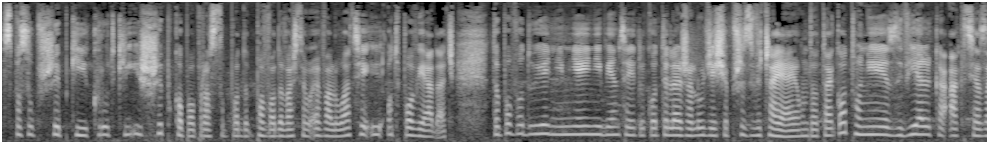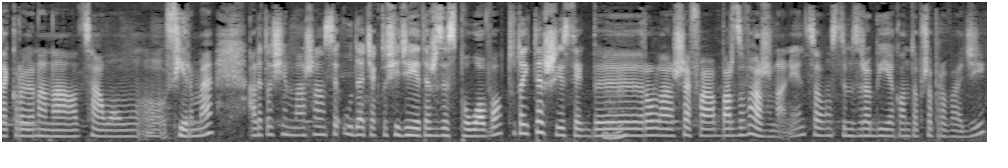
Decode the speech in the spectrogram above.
w sposób szybki, krótki i szybko po prostu powodować tę ewaluację i odpowiadać. To powoduje ni mniej, ni więcej, tylko tyle, że ludzie się przyzwyczajają do tego. To nie jest wielka akcja zakrojona na całą firmę, ale to się ma szansę udać, jak to się dzieje też zespołowo. Tutaj też jest jakby rola szefa bardzo ważna, nie? co on z tym zrobi, jak on to przeprowadzi.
